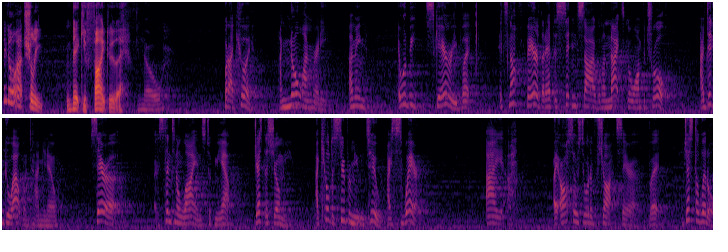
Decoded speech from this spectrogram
They don't actually make you fight, do they? No. But I could. I know I'm ready. I mean, it would be scary, but it's not fair that I have to sit inside while the knights go on patrol. I did go out one time, you know. Sarah, uh, Sentinel Lyons took me out, just to show me. I killed a super mutant too, I swear. I, uh, I also sort of shot Sarah, but just a little.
